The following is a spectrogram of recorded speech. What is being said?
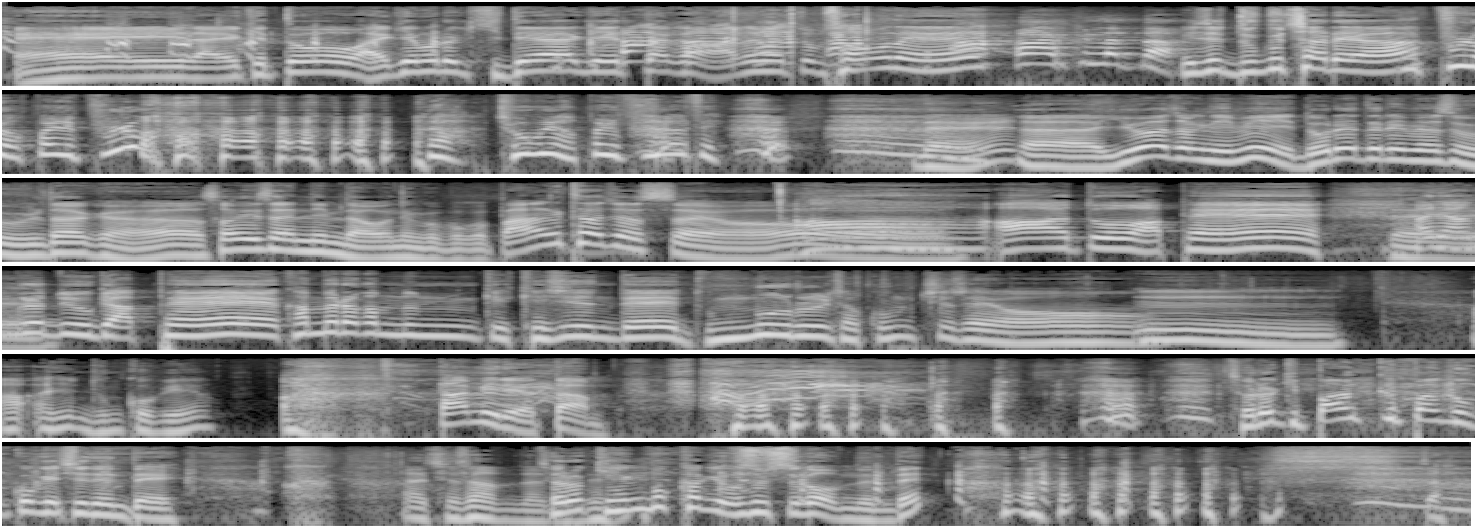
에이, 나 이렇게 또 알게 모르게 기대하게 했다가 안 오면 좀 서운해. 아, 큰일 났다. 이제 누구 차례야? 불러, 빨리 불러. 야, 조우야, 빨리 불러야 돼. 네. 아, 유하정 님이 노래 들으면서 울다가 서희사님 나오는 거 보고 빵 터졌어요. 아, 아, 또 앞에. 네. 아니, 안 그래도 여기 앞에 카메라 감독님 께 계시는데 눈물을 자꾸 훔치세요. 음, 아, 아니, 눈곱이에요? 땀이래요, 땀. 저렇게 빵긋빵긋 웃고 계시는데, 아, 죄송합니다. 저렇게 행복하게 웃을 수가 없는데?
